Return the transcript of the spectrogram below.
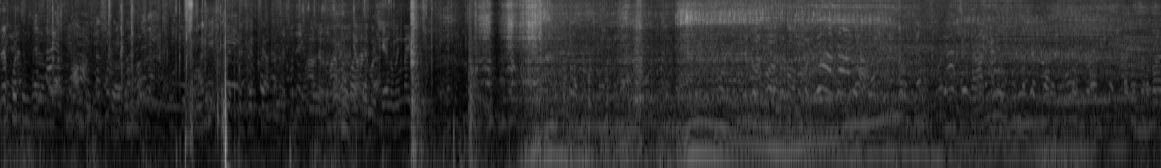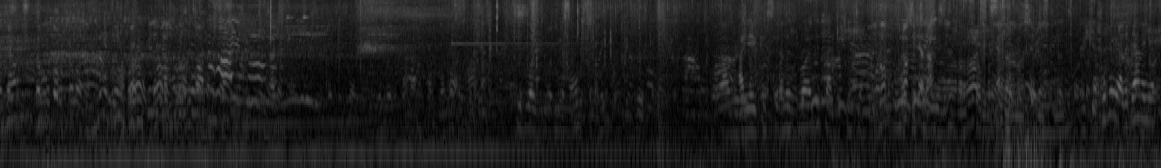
Я потім А є якісь не двоє дітей, живі, але де ви є?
